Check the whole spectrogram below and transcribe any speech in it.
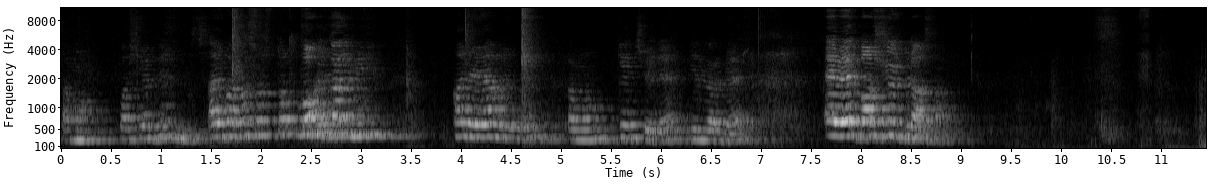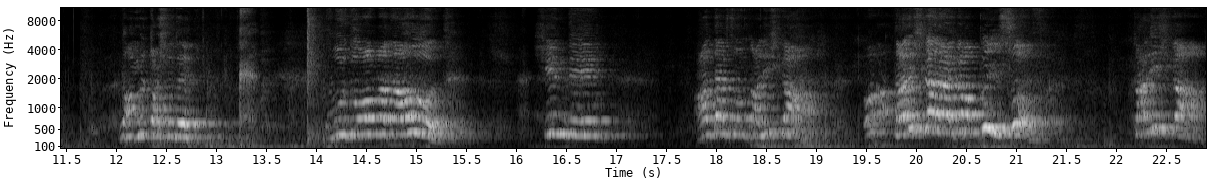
Tamam. Başlayabilir miyiz? Ay bana sos top. Top kalemi. Kaleye oynadım. Tamam. Geç şöyle. Yerler ver. Evet başlıyoruz birazdan. Mahmut başladı. Vurdu olmadı out. Şimdi Anderson Talişka. Talişka'dan kapı Yusuf. Talişka.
